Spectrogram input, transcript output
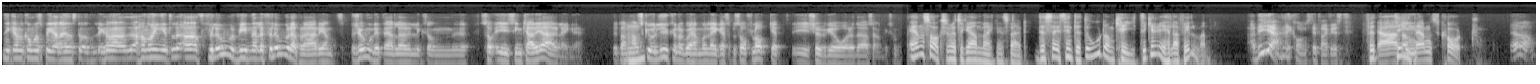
Ni kan väl komma och spela en stund. Liksom, han har inget att förlora, vinna eller förlora på det här rent personligt eller liksom eh, så, i sin karriär längre. Utan han skulle ju kunna gå hem och lägga sig på sofflocket i 20 år och dö sen. Liksom. En sak som jag tycker är anmärkningsvärd. Det sägs inte ett ord om kritiker i hela filmen. Ja, det är jävligt konstigt faktiskt. För Ja, de nämns kort. Ja.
